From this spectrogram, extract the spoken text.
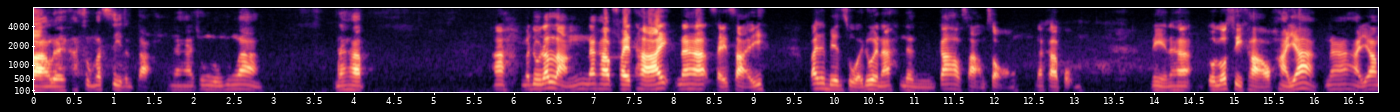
บางๆเลยคัสซุงคัสซีต่างๆนะฮะช่วงลุงช่วงล่างนะครับอะมาดูด้านหลังนะครับ ไฟท้ายนะฮะใสๆป้ายทะเบียนสวยด้วยนะหนึ่งเก้าสามสองนะครับผมนี่นะฮะตัวรถสีขาวหายากนะฮะหายาก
